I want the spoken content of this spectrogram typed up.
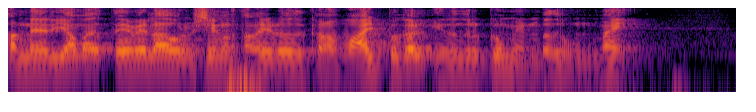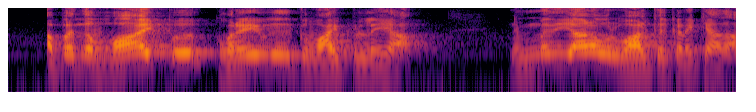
தன்னை அறியாமல் தேவையில்லாத ஒரு விஷயங்களை தலையிடுவதற்கான வாய்ப்புகள் இருந்திருக்கும் என்பது உண்மை. அப்போ இந்த வாய்ப்பு குறைவதற்கு வாய்ப்பு இல்லையா நிம்மதியான ஒரு வாழ்க்கை கிடைக்காதா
